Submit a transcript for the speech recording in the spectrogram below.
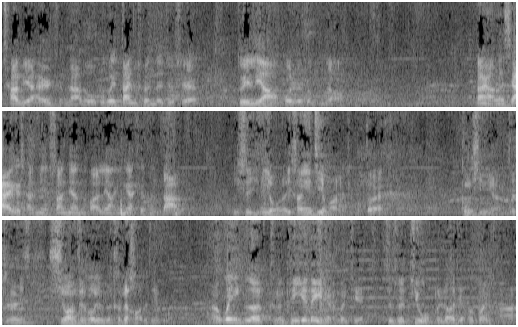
差别还是挺大的。我不会单纯的就是堆量或者怎么着。当然了，下一个产品上线的话，量应该是很大的。你是已经有了商业计划了是吗？对，恭喜你啊！就是希望最后有个特别好的结果。呃，问一个可能偏业内一点的问题，就是据我们了解和观察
